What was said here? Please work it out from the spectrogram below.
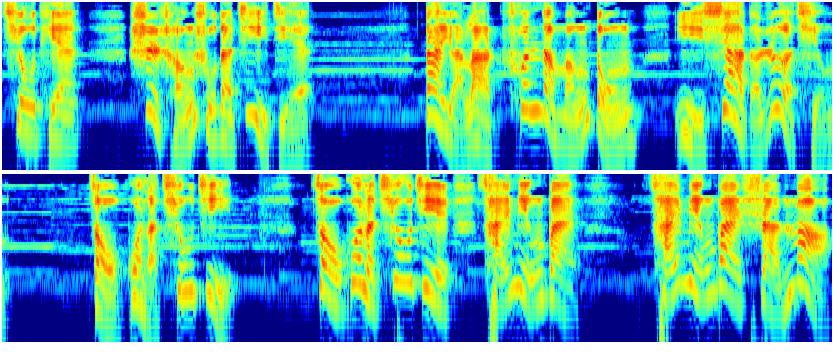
秋天。是成熟的季节，淡远了春的懵懂，以夏的热情，走过了秋季，走过了秋季，才明白，才明白什么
